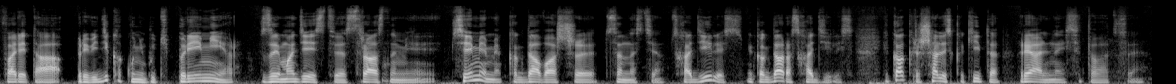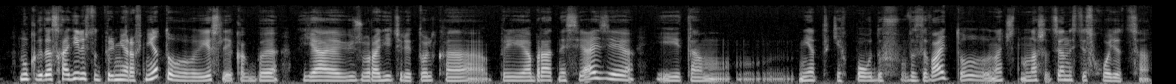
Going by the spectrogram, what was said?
Фарид, а приведи какой-нибудь пример взаимодействия с разными семьями, когда ваши ценности сходились и когда расходились, и как решались какие-то реальные ситуации. Ну, когда сходились, тут примеров нету. Если как бы я вижу родителей только при обратной связи, и там нет таких поводов вызывать, то, значит, наши ценности сходятся.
